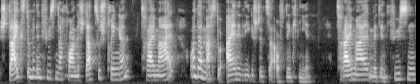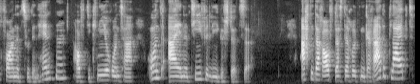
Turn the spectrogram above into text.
steigst du mit den Füßen nach vorne, statt zu springen, dreimal und dann machst du eine Liegestütze auf den Knien. Dreimal mit den Füßen vorne zu den Händen, auf die Knie runter und eine tiefe Liegestütze. Achte darauf, dass der Rücken gerade bleibt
